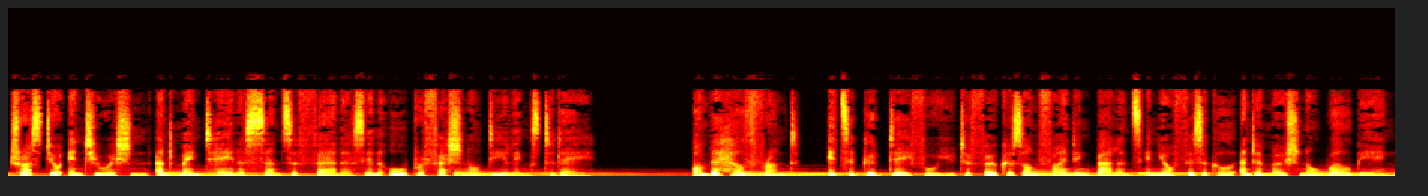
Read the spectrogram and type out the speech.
Trust your intuition and maintain a sense of fairness in all professional dealings today. On the health front, it's a good day for you to focus on finding balance in your physical and emotional well being,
